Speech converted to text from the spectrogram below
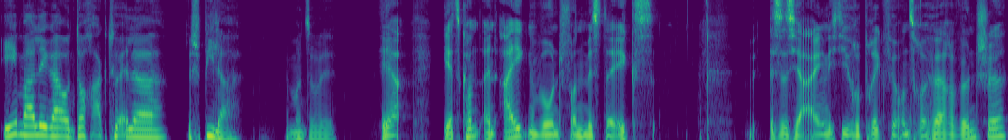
ehemaliger und doch aktueller Spieler, wenn man so will. Ja, jetzt kommt ein Eigenwunsch von Mr. X. Es ist ja eigentlich die Rubrik für unsere Hörerwünsche,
